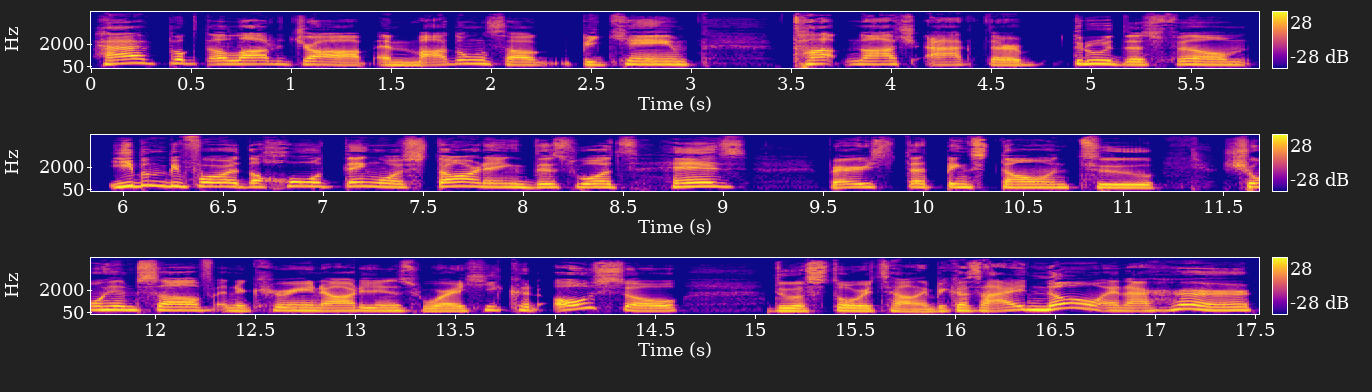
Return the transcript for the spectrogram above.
have booked a lot of job and Ma Dong-seok became top-notch actor through this film. Even before the whole thing was starting, this was his very stepping stone to show himself in a Korean audience where he could also do a storytelling because I know and I heard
